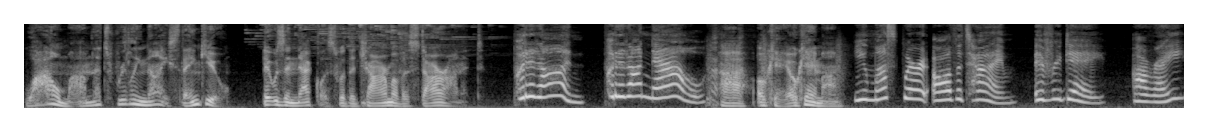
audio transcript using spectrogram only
Wow, Mom, that's really nice. Thank you. It was a necklace with a charm of a star on it. Put it on. Put it on now. Ah, okay, okay, Mom. You must wear it all the time, every day. All right?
